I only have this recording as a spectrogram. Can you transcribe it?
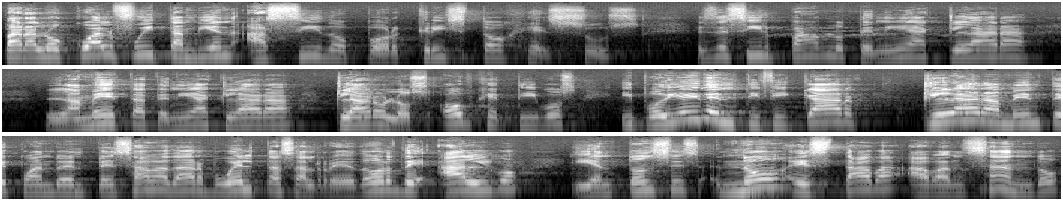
para lo cual fui también asido por Cristo Jesús. Es decir, Pablo tenía clara la meta, tenía clara, claro los objetivos y podía identificar claramente cuando empezaba a dar vueltas alrededor de algo y entonces no estaba avanzando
